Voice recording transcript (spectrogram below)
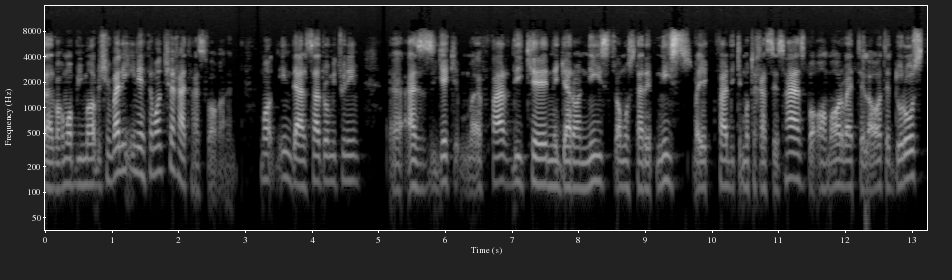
در واقع ما بیمار بشیم. ولی این احتمال چقدر هست واقعا؟ ما این درصد رو می‌تونیم از یک فردی که نگران نیست و مسترب نیست و یک فردی که متخصص هست با آمار و اطلاعات درست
